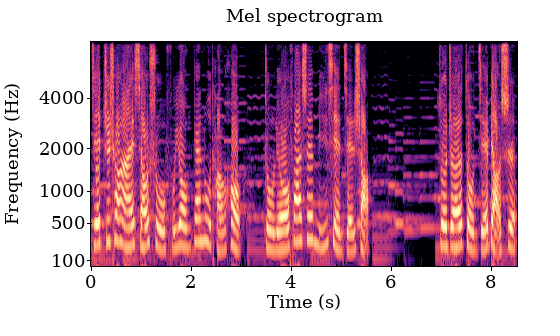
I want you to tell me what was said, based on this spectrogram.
结直肠癌小鼠服用甘露糖后。肿瘤发生明显减少。作者总结表示，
